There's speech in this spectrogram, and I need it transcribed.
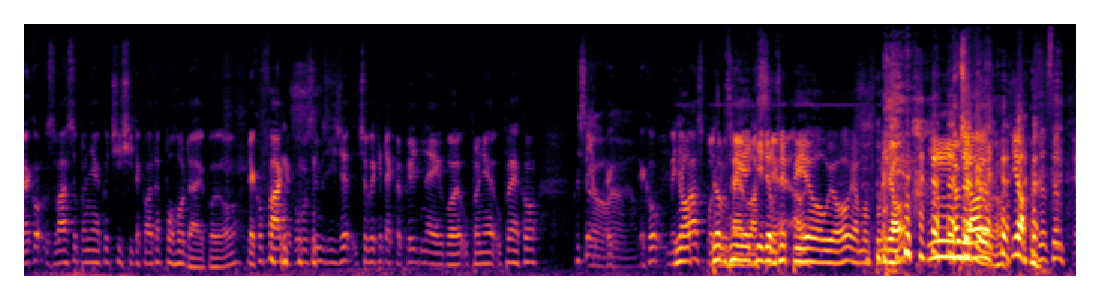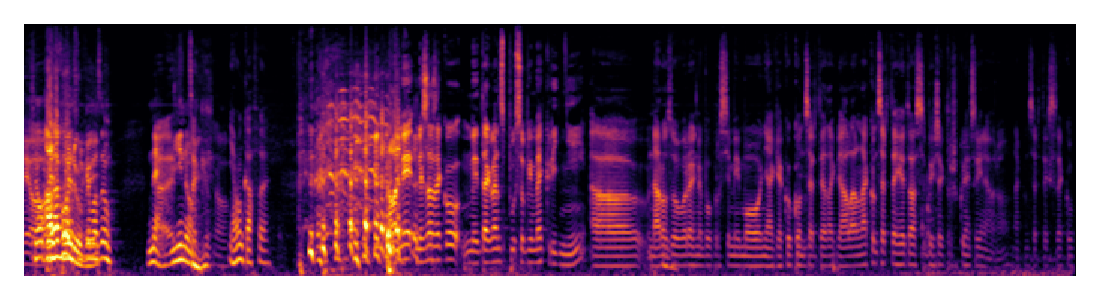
No jako z vás úplně jako čiší taková ta pohoda, jako jo. Jako fakt, jako musím říct, že člověk je tak klidnej, bo je úplně, úplně jako, myslím, Jo, jo, jo. jako viděl Jo, vás po dobře jedí, vlastně, dobře ale- pijou, jo, já mám pojít. Jo? Mm, Dobře jo, pijou, jo, jo, jsem, Jo. Ale vodu, jsem- Ne, Eh, víno. Tak, no. Já mám kafe. Ale my, my zase jako, my takhle způsobíme klidní uh, na rozhovorech nebo prostě mimo nějak jako koncerty a tak dále, ale na koncertech je to asi bych řekl trošku něco jiného, no. Na koncertech se jako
